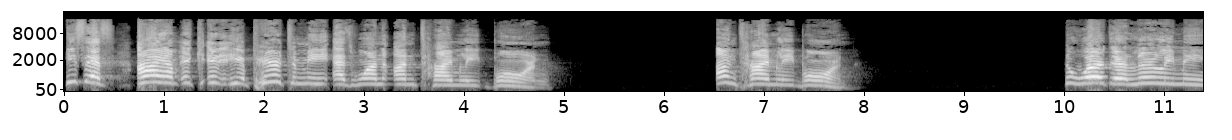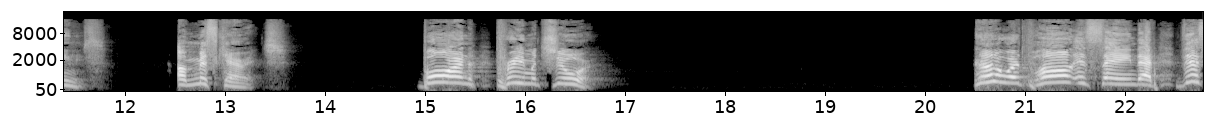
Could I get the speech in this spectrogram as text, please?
He says, I am, it, it, he appeared to me as one untimely born. Untimely born. The word there literally means a miscarriage, born premature. In other words, Paul is saying that this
